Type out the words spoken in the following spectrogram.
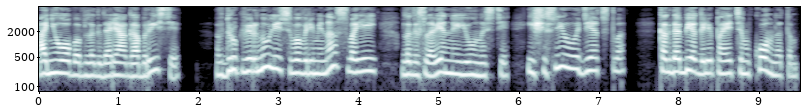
Они оба, благодаря Габрысе, вдруг вернулись во времена своей благословенной юности и счастливого детства, когда бегали по этим комнатам,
